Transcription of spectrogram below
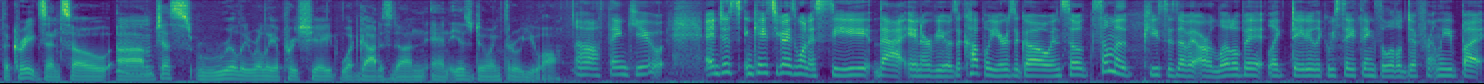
the Kriegs, and so um, just really, really appreciate what God has done and is doing through you all. Oh, thank you. And just in case you guys want to see that interview, it was a couple years ago. And so some of the pieces of it are a little bit like dated, like we say things a little differently, but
